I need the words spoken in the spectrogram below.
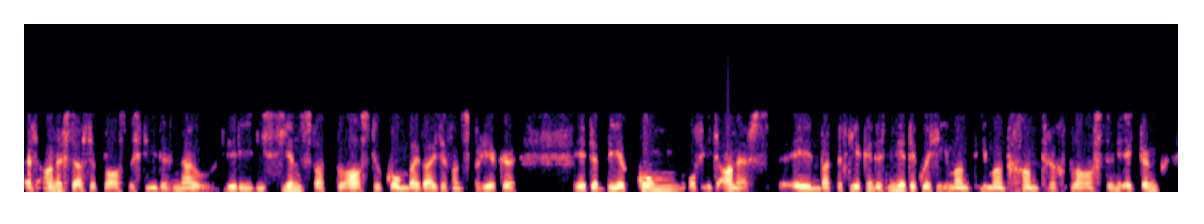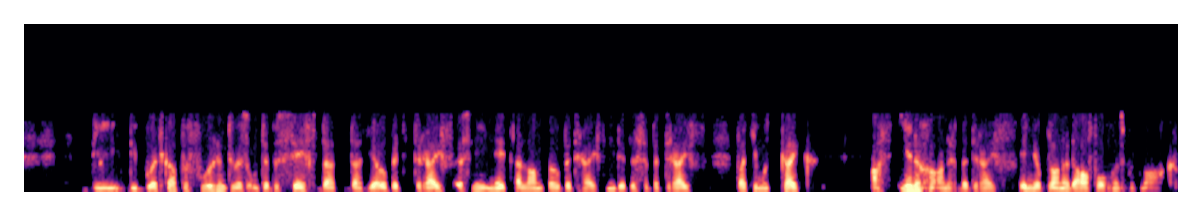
is anders as 'n plaasbestuurder nou. Jy weet die die seuns wat plaas toe kom by wyse van spreuke het 'n bekom of iets anders en wat beteken dis nie net 'n kwessie iemand iemand gaan terug plaas toe nie. Ek dink die die boodskap vir vorentoe is om te besef dat dat jou bedryf is nie net 'n landboubedryf nie. Dit is 'n bedryf wat jy moet kyk as enige ander bedryf en jou planne daarvolgens moet maak.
